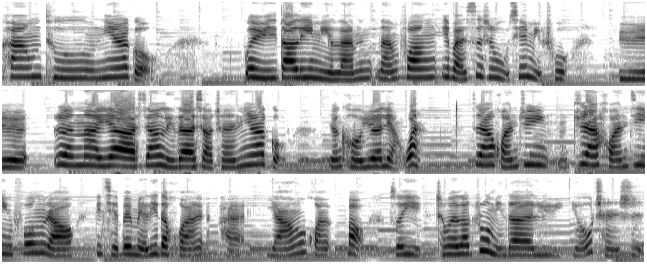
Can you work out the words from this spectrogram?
Come to Niergo，位于意大利米兰南方一百四十五千米处，与热那亚相邻的小城尼尔狗，人口约两万，自然环境自然环境丰饶，并且被美丽的环海洋环抱，所以成为了著名的旅游城市。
